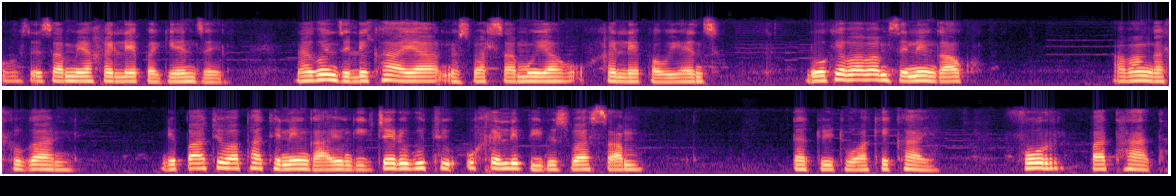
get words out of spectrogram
usesami uyarhelebha kuyenzela. Nakwenzelwe ekhaya nosibari sami uyarhelebha uyenza. Lokhu ebabambisene ngakho abangahlukani. Nepatho ebaphathene ngayo ngikutjela ukuthi urhelebhile uSibari sami, udadewethu wakhe ekhaya for bathatha,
